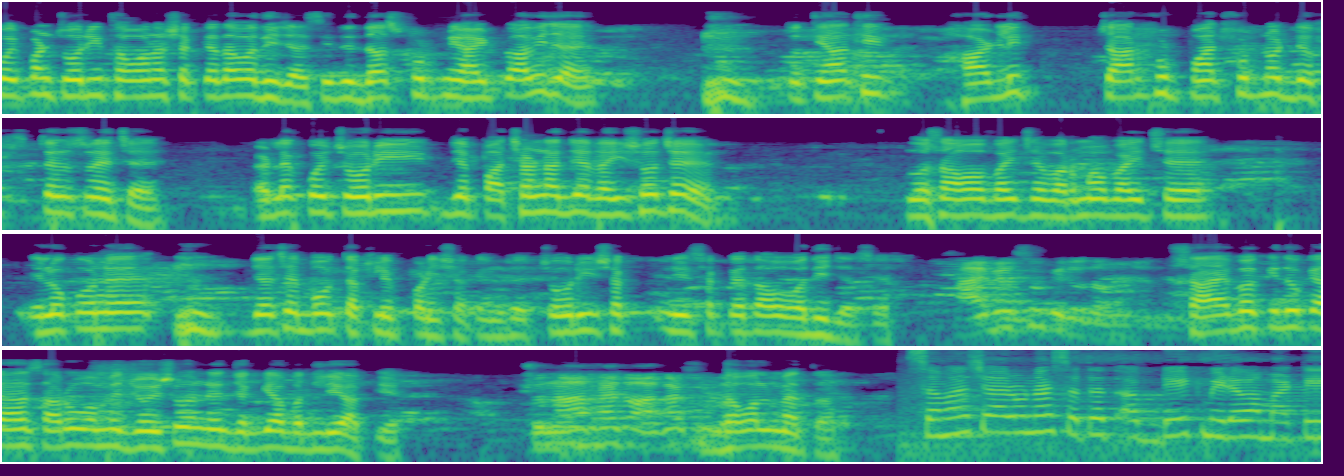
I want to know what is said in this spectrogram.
કોઈ પણ ચોરી થવાની શક્યતા વધી જાય. સીધી દસ ફૂટની હાઇટ આવી જાય. તો ત્યાંથી હાર્ડલી ચાર ફૂટ પાંચ ફૂટનો ડિસ્ટન્સ રહે છે. એટલે કોઈ ચોરી જે પાછળના જે રહીશો છે વસાવાભાઈ છે વર્માભાઈ છે એ લોકોને જે છે બહુ તકલીફ પડી શકે એમ છે. ચોરી શકની શક્યતાઓ વધી જશે. સાહેબે શું કીધું તમને? સાહેબે કીધું કે આ સારું અમે જોઈશું અને જગ્યા બદલી આપીએ. ના થાય તો આગળ શું ધવલ મહેતા. સમાચારોના સતત અપડેટ મેળવવા માટે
